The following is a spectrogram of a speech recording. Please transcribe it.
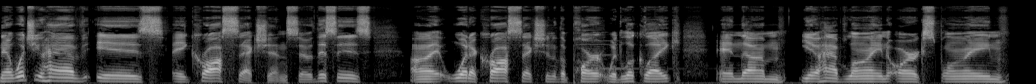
Now, what you have is a cross section. So this is uh, what a cross section of the part would look like. And um, you have line, arc, spline,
